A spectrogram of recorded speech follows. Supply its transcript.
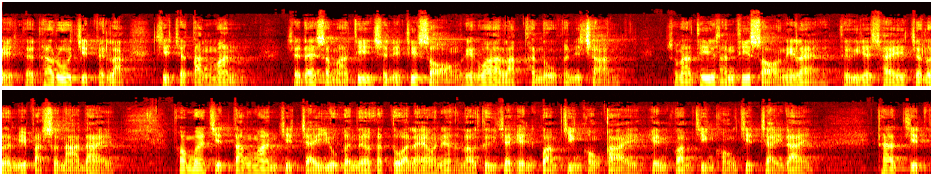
ยๆแต่ถ้ารู้จิตเป็นหลักจิตจะตั้งมั่น จะได้สมาธิชนิดที่สองเรียกว่าลักขณูปนิชฌานสมาธิอันที่สองนี้แหละ ถึงจะใช้เจริญวิปัสสนาได้ เพราะเมื่อจิตตั้งมั่นจิตใจอยู่กับเนื้อกับตัวแล้วเนี่ยเราถึงจะเห็นความจริงของกาย เห็นความจริงของจิตใจได้ ถ้าจิตไป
